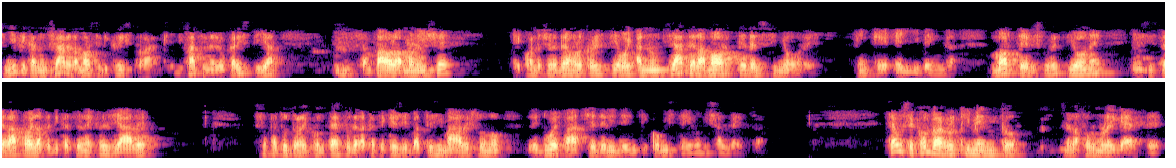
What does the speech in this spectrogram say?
significa annunciare la morte di Cristo anche. Difatti nell'Eucaristia San Paolo ammonisce e quando celebriamo l'Eucaristia voi annunziate la morte del Signore finché Egli venga. Morte e risurrezione, insisterà poi la predicazione ecclesiale, soprattutto nel contesto della catechesi battesimale, sono le due facce dell'identico mistero di salvezza. C'è un secondo arricchimento della formula di Goethe.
